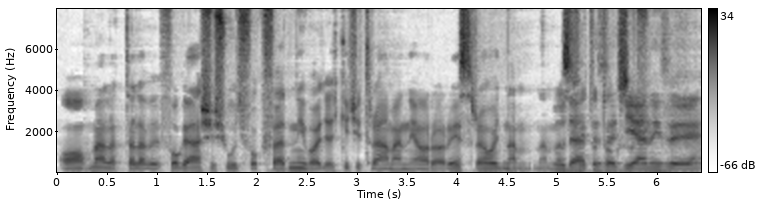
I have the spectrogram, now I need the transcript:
a mellette levő fogás is úgy fog fedni, vagy egy kicsit rámenni arra a részre, hogy nem, nem lesz de hát ez egy ilyen izé,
